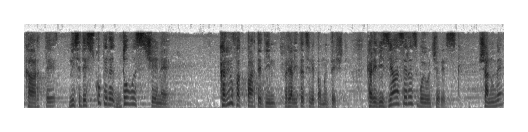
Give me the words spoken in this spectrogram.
carte ni se descoperă două scene care nu fac parte din realitățile pământești, care vizează războiul ceresc, și anume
